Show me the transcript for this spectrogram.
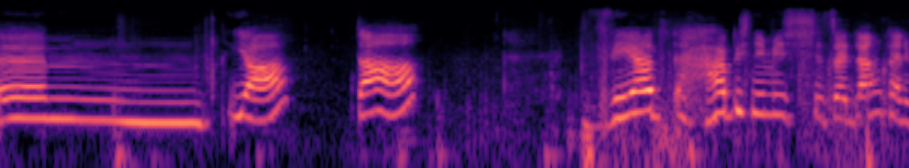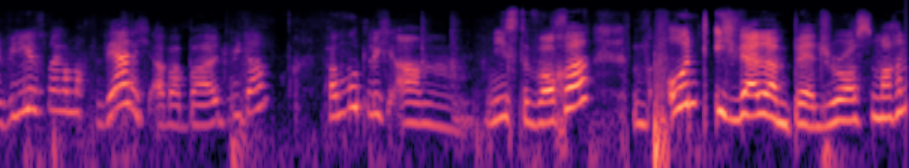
Ähm, ja, da habe ich nämlich seit langem keine Videos mehr gemacht. Werde ich aber bald wieder. Vermutlich am nächste Woche. Und ich werde dann Bedros machen.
